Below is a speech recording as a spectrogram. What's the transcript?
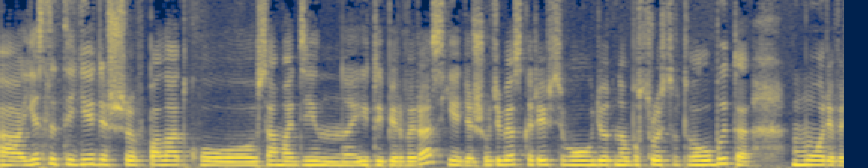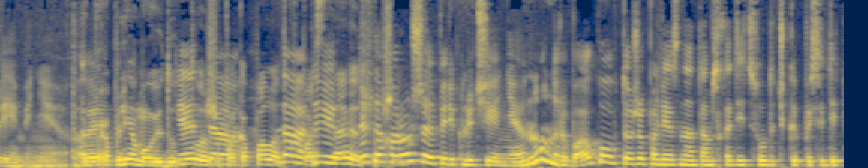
А если ты едешь в палатку сам один, и ты первый раз едешь, у тебя, скорее всего, уйдет на обустройство твоего быта море времени. Так и проблемы уйдут это, тоже, пока палатку да, поставишь. Ты, это уже. хорошее переключение. Ну, на рыбалку тоже полезно там сходить с удочкой посидеть.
